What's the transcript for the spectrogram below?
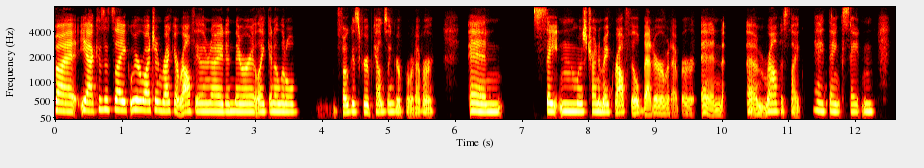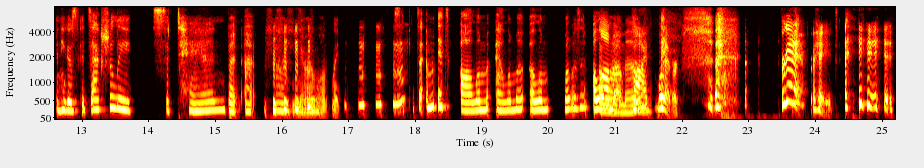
but yeah, because it's like we were watching Wreck It Ralph the other night and they were like in a little focus group, counseling group or whatever. And Satan was trying to make Ralph feel better or whatever. And um, Ralph is like, hey, thanks, Satan. And he goes, it's actually Satan, but I, um, you know, I won't like, it's, it's, um, it's Alam, Alamo, Alam, what was it? Alamo. Alamo. God, whatever. Forget it. Right.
